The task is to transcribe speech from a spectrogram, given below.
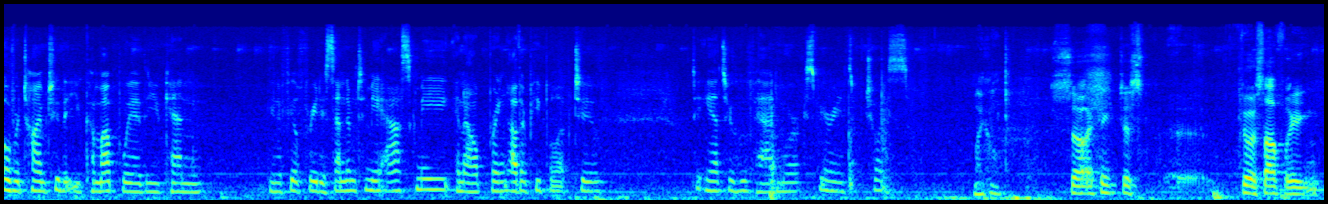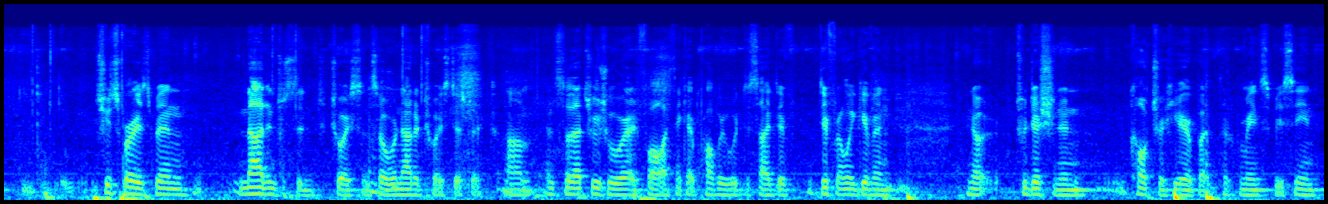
over time too that you come up with, you can, you know, feel free to send them to me, ask me, and I'll bring other people up too, to answer who've had more experience with choice. Michael? So I think just uh, philosophically, Shutesbury has been not interested in choice, and so we're not a choice district. Um, And so that's usually where I'd fall. I think I probably would decide dif- differently, given, you know, tradition and culture here, but that remains to be seen.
